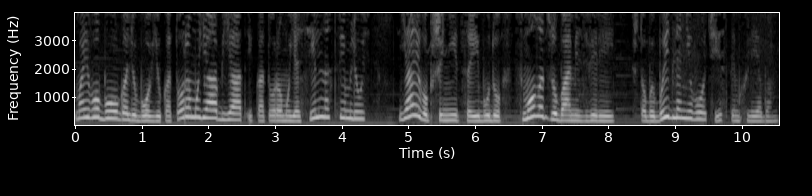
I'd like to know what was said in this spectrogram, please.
моего Бога, любовью которому я объят и которому я сильно стремлюсь, я его пшеница и буду смолот зубами зверей, чтобы быть для него чистым хлебом.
